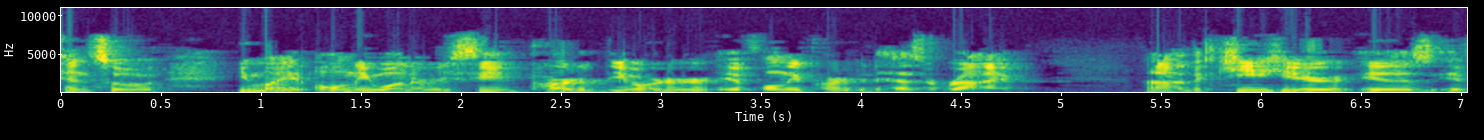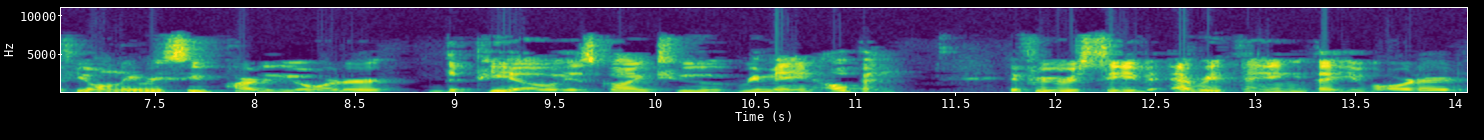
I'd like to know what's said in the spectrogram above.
And so you might only want to receive part of the order if only part of it has arrived. Uh, the key here is if you only receive part of the order, the PO is going to remain open. If you receive everything that you've ordered,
